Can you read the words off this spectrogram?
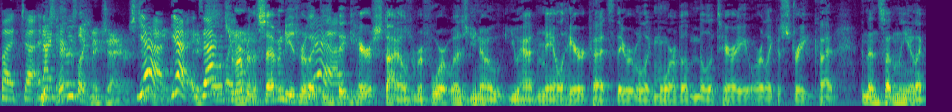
but uh, and His I'm hair's huge- like Mick Jagger's. too, Yeah, a little bit. yeah, exactly. Well, let's remember the '70s were like Yeah. these big hairstyles. Where before it was, you know, you had male haircuts. They were like more of a military or like a straight cut, and then suddenly you're like.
